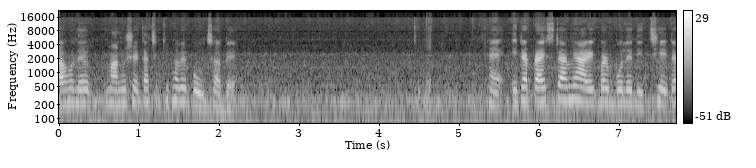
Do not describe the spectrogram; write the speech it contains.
তাহলে মানুষের কাছে কীভাবে পৌঁছাবে? হ্যাঁ এটা প্রাইসটা আমি আরেকবার বলে দিচ্ছি। এটা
